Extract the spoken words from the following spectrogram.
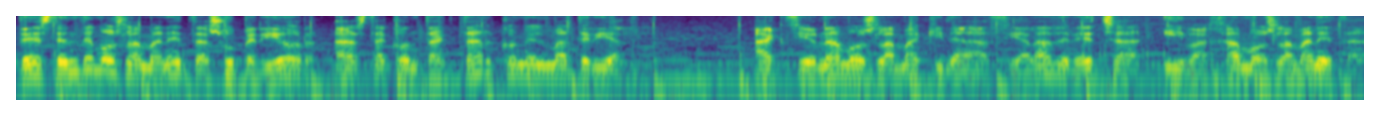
Descendemos la maneta superior hasta contactar con el material. Accionamos la máquina hacia la derecha y bajamos la maneta,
